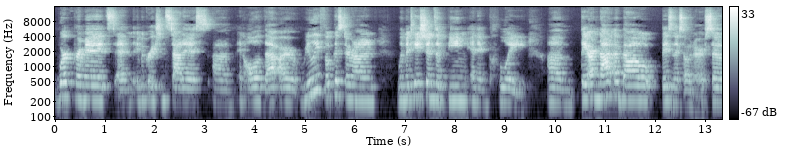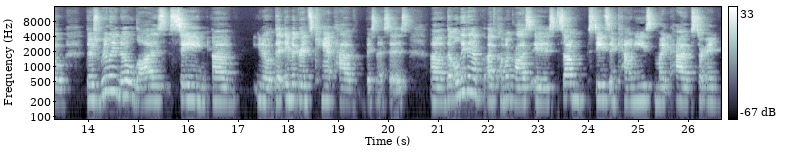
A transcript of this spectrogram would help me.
work permits and immigration status um, and all of that are really focused around limitations of being an employee. Um, they are not about business owners. So there's really no laws saying, um, you know, that immigrants can't have businesses. Um, the only thing I've, I've come across is some states and counties might have certain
